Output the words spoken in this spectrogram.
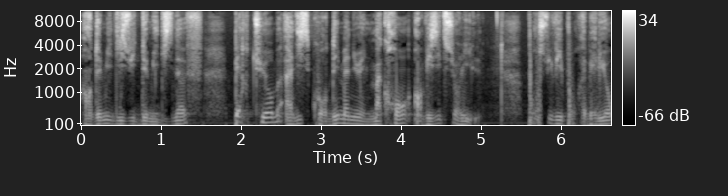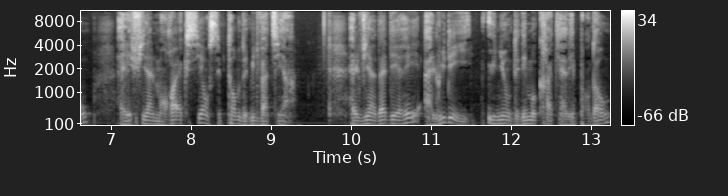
en 2018-2019, perturbe un discours d'Emmanuel Macron en visite sur l'île. Poursuivie pour rébellion, elle est finalement relaxée en septembre 2021. Elle vient d'adhérer à l'UDI, Union des démocrates et indépendants,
